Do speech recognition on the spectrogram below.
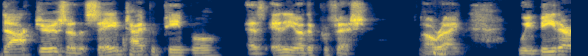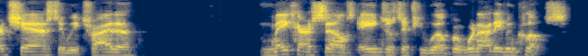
doctors are the same type of people as any other profession. All mm-hmm. We beat our chest and we try to make ourselves angels, if you will, but we're not even close.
